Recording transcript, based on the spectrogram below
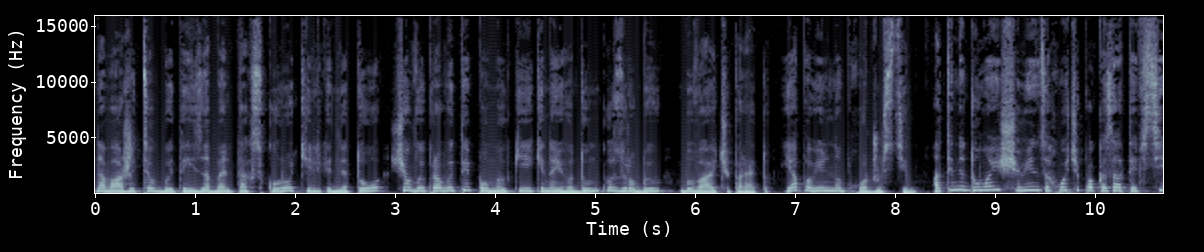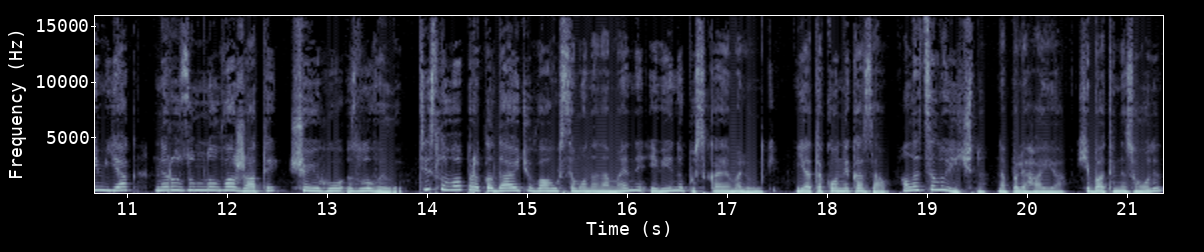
наважиться вбити Ізабель так скоро тільки для того, щоб виправити помилки, які, на його думку, зробив, вбиваючи перету. Я повільно обходжу стіл. А ти не думаєш, що він захоче показати всім, як нерозумно вважати, що його зловили? Ці слова перекладають увагу Симона на мене, і він опускає малюнки. Я такого не казав, але це логічно, наполягаю я. Хіба ти не згоден?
